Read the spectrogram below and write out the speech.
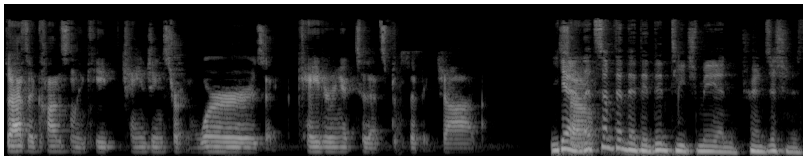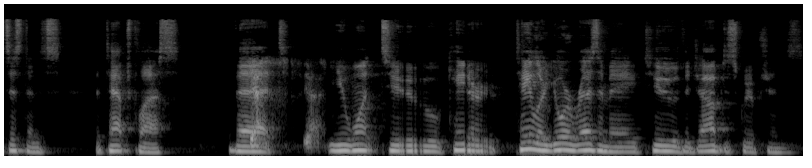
So I have to constantly keep changing certain words and catering it to that specific job. Yeah, So- that's something that they did teach me in transition assistance, the TAPS class, that Yes, yes, you want to cater tailor your resume to the job descriptions.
